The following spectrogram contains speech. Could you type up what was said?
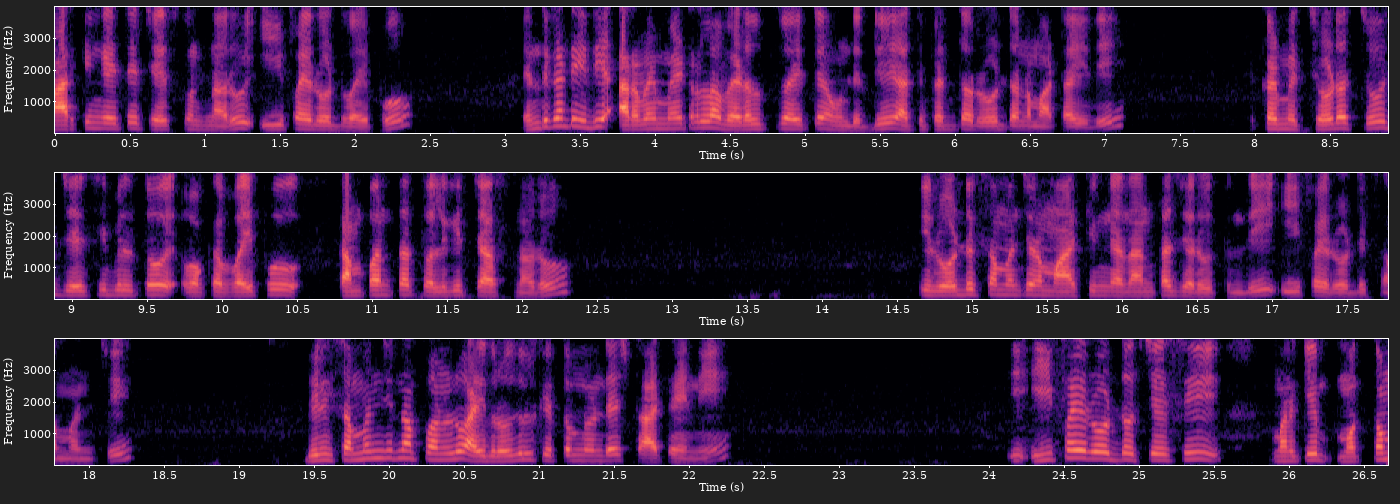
మార్కింగ్ అయితే చేసుకుంటున్నారు ఈ ఫైవ్ రోడ్డు వైపు. ఎందుకంటే ఇది అరవై మీటర్ల వెడల్పుతో అయితే ఉండిద్ది. అతిపెద్ద రోడ్డు అన్నమాట ఇది. ఇక్కడ మీరు చూడొచ్చు. జేసీబీలతో ఒకవైపు కంపంతా తొలగించేస్తున్నారు ఈ రోడ్డుకి సంబంధించిన మార్కింగ్ అదంతా జరుగుతుంది ఈ ఫైవ్ రోడ్డుకి సంబంధించి. దీనికి సంబంధించిన పనులు ఐదు రోజుల క్రితం నుండే స్టార్ట్ అయినాయి. ఈ ఈ ఫైవ్ రోడ్డు వచ్చేసి మనకి మొత్తం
